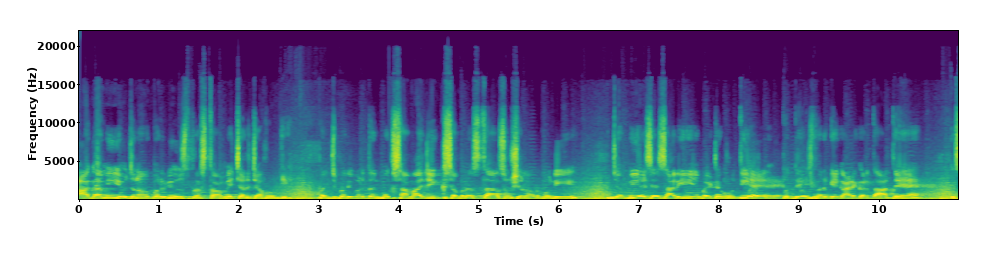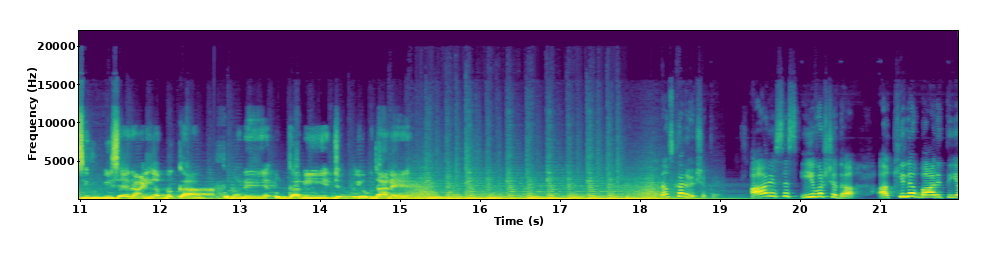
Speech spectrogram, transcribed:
आगामी योजनाओं पर भी उस प्रस्ताव में चर्चा होगी पंच परिवर्तन में सामाजिक समरसता सोशल हार्मोनी जब भी ऐसे सारी ये बैठक होती है तो देश भर के कार्यकर्ता आते हैं इसी भूमि से रानी अब्बक का उन्होंने उनका भी जो योगदान है नमस्कार वीक्षक ಆರ್ಎಸ್ಎಸ್ ಈ ವರ್ಷದ ಅಖಿಲ ಭಾರತೀಯ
